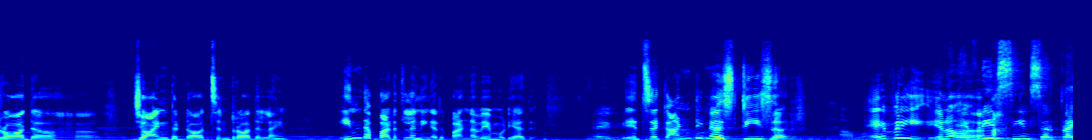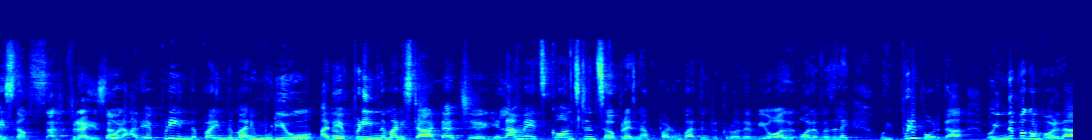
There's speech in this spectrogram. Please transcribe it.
draw the join the dots and draw the line இந்த படத்தில் நீங்கள் அது பண்ணவே முடியாது. It's a continuous teaser. Every you know every scene surprise தான். சர்ப்ரைஸ் அது எப்படி இந்த இந்த மாதிரி முடியும்? அது எப்படி இந்த மாதிரி ஸ்டார்ட் ஆச்சு? எல்லாமே இட்ஸ் கான்ஸ்டன்ட் சர்ப்ரைஸ் நான் படம் பார்த்துட்டு இருக்கிறோம் we all all of like oh இப்படி போறதா ஓ இந்த பக்கம் போறதா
